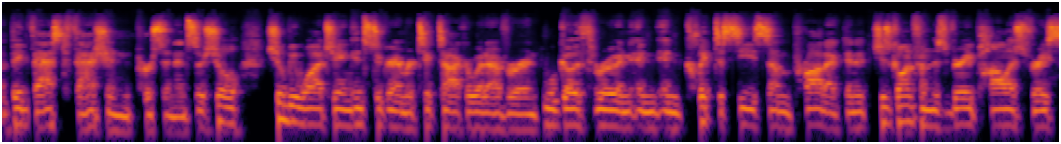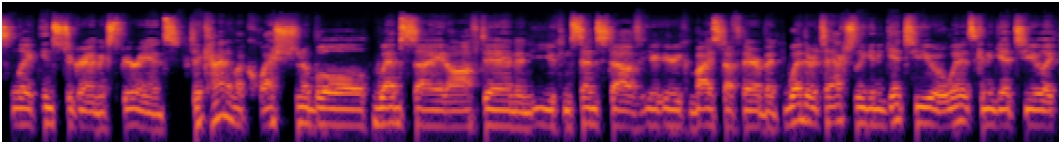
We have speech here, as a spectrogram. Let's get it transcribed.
a big fast fashion person. And so she'll, she'll be watching Instagram or TikTok or whatever, and we'll go through and, and, and click to see some product. And it, she's gone from this very polished, very slick Instagram experience to kind of a questionable website often. And you can send stuff. You, you can buy stuff there, but whether it's actually going to get to you or when it's going to get to you, like,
